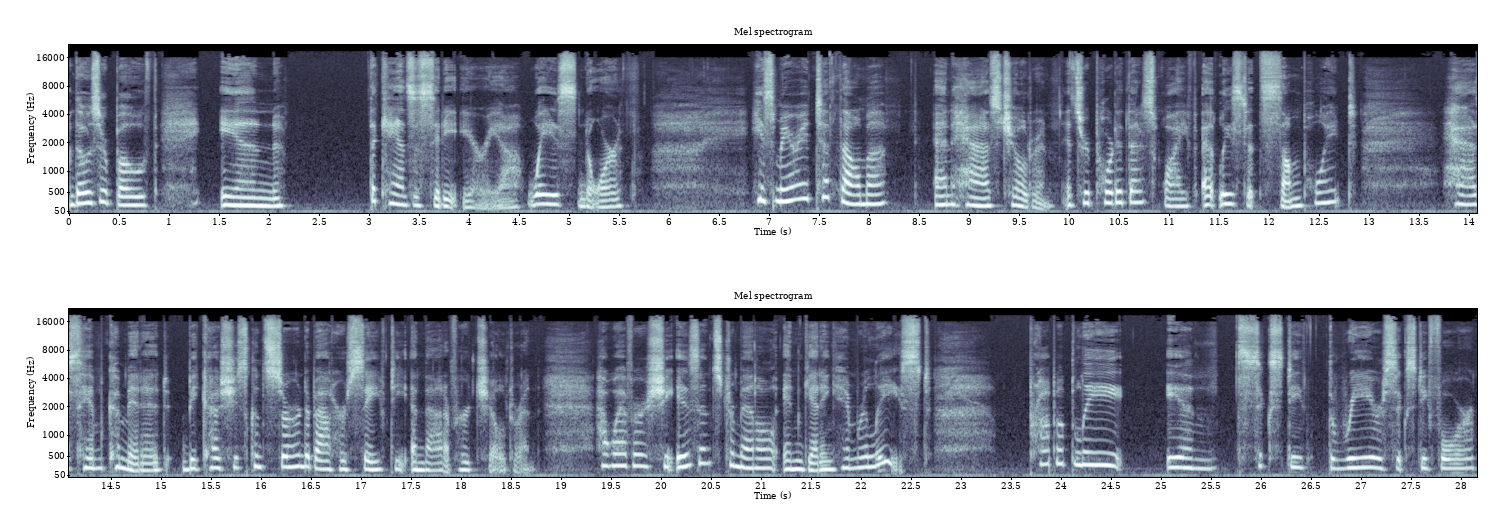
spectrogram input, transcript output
Those are both in the Kansas City area, ways north. He's married to Thelma and has children. It's reported that his wife, at least at some point, has him committed because she's concerned about her safety and that of her children. However, she is instrumental in getting him released. Probably in 63 or 64.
